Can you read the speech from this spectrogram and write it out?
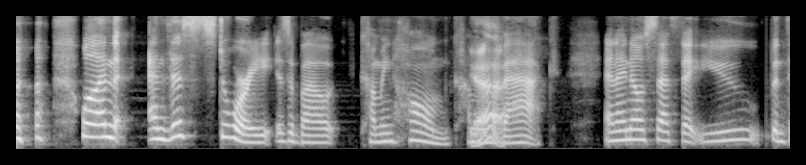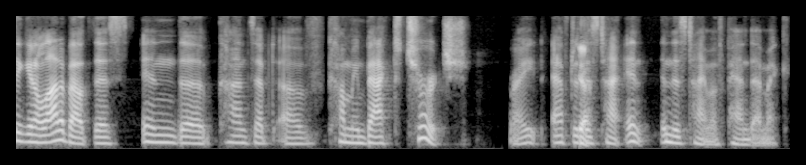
well, and and this story is about coming home, coming yeah. back. And I know, Seth, that you've been thinking a lot about this in the concept of coming back to church, right? After yeah. this time, in, in this time of pandemic.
